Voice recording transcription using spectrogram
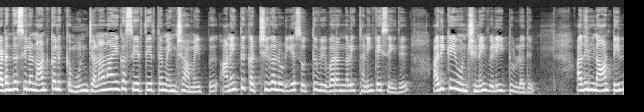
கடந்த சில நாட்களுக்கு முன் ஜனநாயக சீர்திருத்தம் என்ற அமைப்பு அனைத்து கட்சிகளுடைய சொத்து விவரங்களை தணிக்கை செய்து அறிக்கை ஒன்றினை வெளியிட்டுள்ளது. அதில் நாட்டில்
